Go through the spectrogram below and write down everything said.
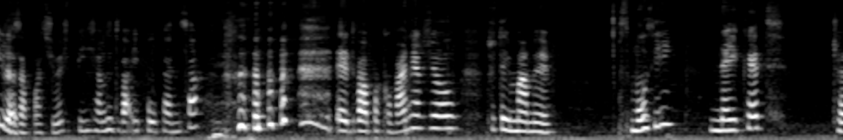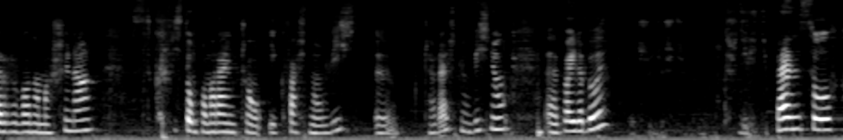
Ile zapłaciłeś? 52,5 pensa. E, Dwa opakowania wziął. Tutaj mamy smoothie, naked, czerwona maszyna z krwistą pomarańczą i kwaśną wiś... y, czereśnią, wiśnią. E, Po ile były? Po 30. 30 pensów.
